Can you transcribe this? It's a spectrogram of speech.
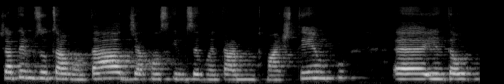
já termos outra vontade, já conseguimos aguentar muito mais tempo. Uh, então,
